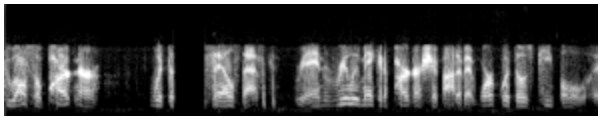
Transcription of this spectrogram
to also partner with the sales desk and really make it a partnership out of it. Work with those people, uh,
